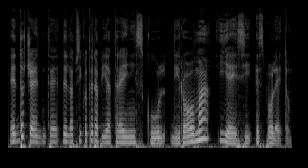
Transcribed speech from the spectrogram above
e docente della Psicoterapia Training School di Roma, Iesi e Spoleto.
